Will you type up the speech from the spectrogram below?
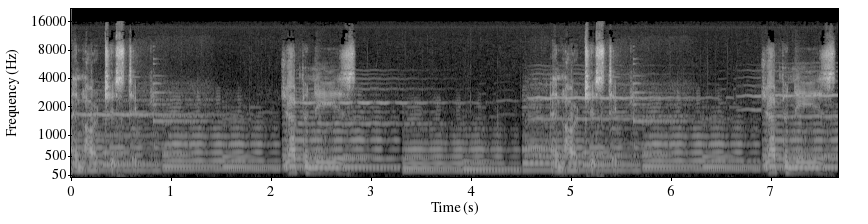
An artistic. Japanese, an artistic. Japanese,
